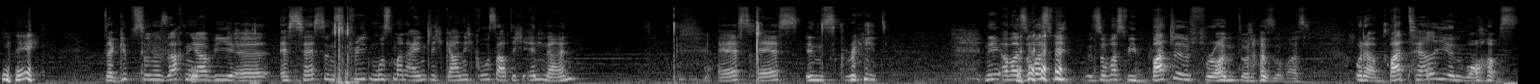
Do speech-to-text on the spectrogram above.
nee. Da gibt's so eine Sachen ja wie äh, Assassin's Creed muss man eigentlich gar nicht großartig ändern. Assassin's Creed. Nee, aber sowas wie sowas wie Battlefront oder sowas. Oder Battalion Wars.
